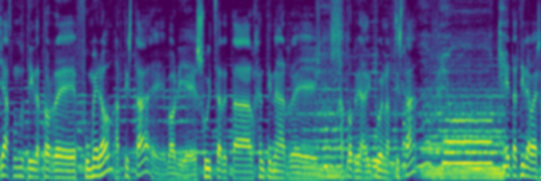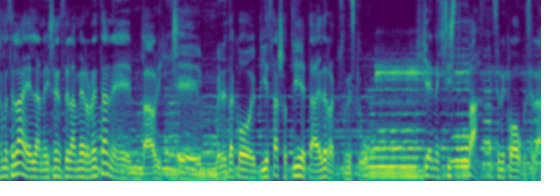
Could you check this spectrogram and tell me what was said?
Jazz mundutik dator e, Fumero, artista, e, ba hori, e, Suitzar eta Argentinar e, jatorria dituen artista. Eta tira, ba, esan bezala, elan aizenz dela mer honetan, e, ba hori, e, benetako e, pieza sotil eta ederrak usten dizkigu. Je n'exist pa, izeneko hau bezala.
